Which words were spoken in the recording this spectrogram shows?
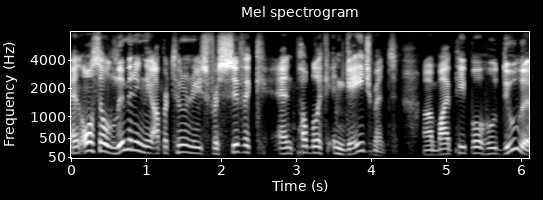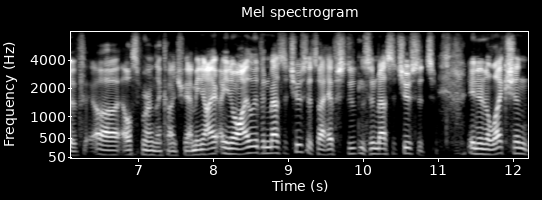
and also limiting the opportunities for civic and public engagement uh, by people who do live uh, elsewhere in the country. I mean, I you know I live in Massachusetts. I have students in Massachusetts. In an election,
